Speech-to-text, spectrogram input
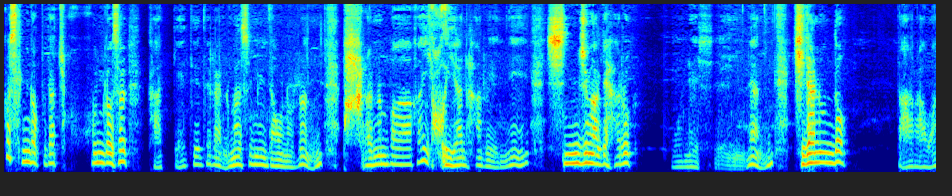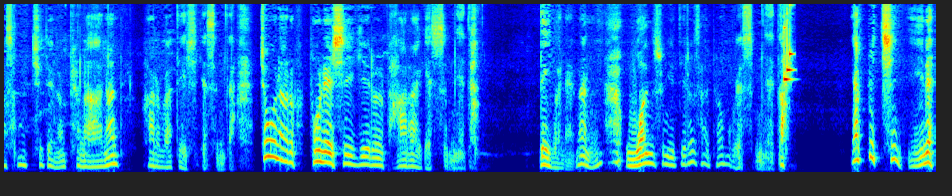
그 생각보다 좋은 것을 갖게 되더라는 말씀입니다. 오늘은 바라는 바가 여의한 하루이니 신중하게 하루 보내시면 기란 운도 따라와 성취되는 편안한 하루가 되시겠습니다. 좋은 하루 보내시기를 바라겠습니다. 네, 이번에는 원숭이띠를 살펴보겠습니다. 약빛인 이네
